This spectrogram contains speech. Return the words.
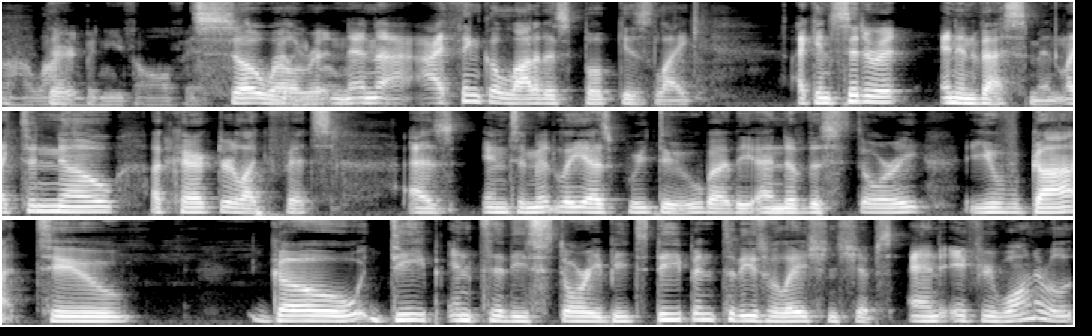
uh, lying They're beneath all of it. So well really written. Well. And I think a lot of this book is like, I consider it an investment. Like to know a character like Fitz as intimately as we do by the end of the story, you've got to go deep into these story beats, deep into these relationships. And if you want a,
